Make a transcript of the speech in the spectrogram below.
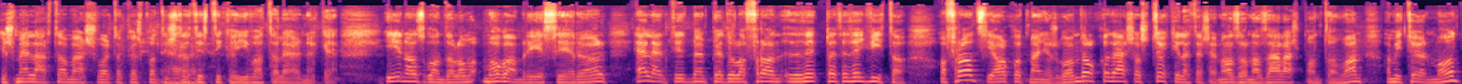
és Mellár Tamás volt a Központi Igen. Statisztikai Hivatal elnöke. Én azt gondolom magam részéről, ellentétben például a fran, tehát ez egy vita. A francia alkotmányos gondolkodás az tökéletesen azon az állásponton van, amit ön mond.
